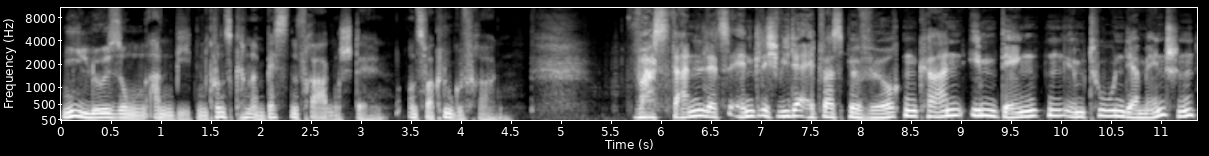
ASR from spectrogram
nie Lösungen anbieten. Kunst kann am besten Fragen stellen. Und zwar kluge Fragen was dann letztendlich wieder etwas bewirken kann im Denken, im Tun der Menschen.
